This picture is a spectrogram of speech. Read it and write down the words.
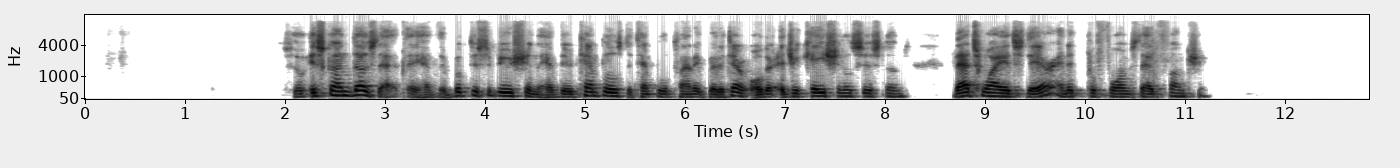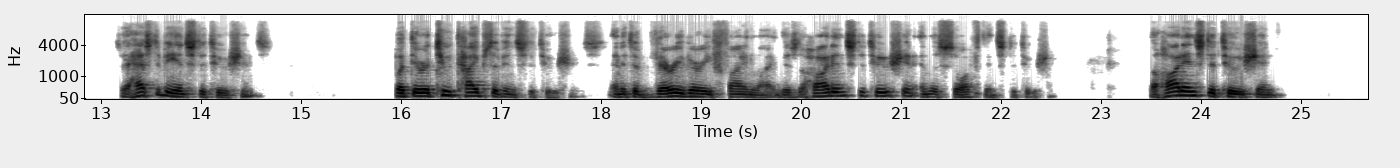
So ISKCON does that. They have their book distribution, they have their temples, the Temple of Vedic Planetarium, all their educational systems. That's why it's there and it performs that function. So it has to be institutions. But there are two types of institutions, and it's a very, very fine line. There's the hard institution and the soft institution. The hard institution,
